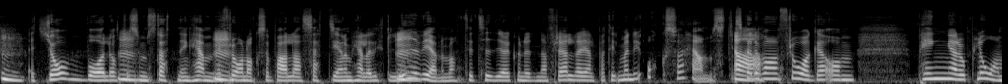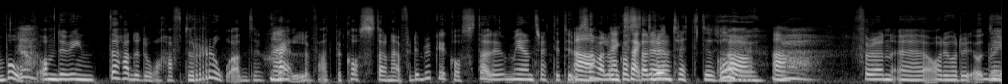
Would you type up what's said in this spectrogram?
Mm. ett jobb och låter Mm. som stöttning hemifrån också på alla sätt genom hela ditt liv Mm. genom att det tidigare kunde dina föräldrar hjälpa till. Men det är också hemskt. Ska Ja. det vara en fråga om pengar och plånbok om du inte hade då haft råd själv att bekosta den här, för det brukar ju kosta det mer än 30 000. Ja, väl? Exakt, kostar det runt 30 000. Ja. Ja. för en uh, ADHD? Och det, det,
